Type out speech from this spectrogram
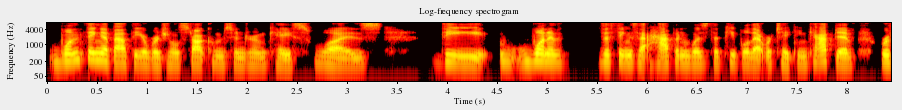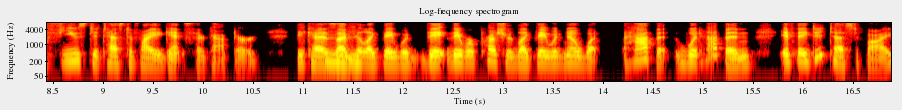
One thing about the original Stockholm syndrome case was the one of the things that happened was the people that were taken captive refused to testify against their captor because mm. I feel like they would they they were pressured like they would know what happen would happen if they did testify.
